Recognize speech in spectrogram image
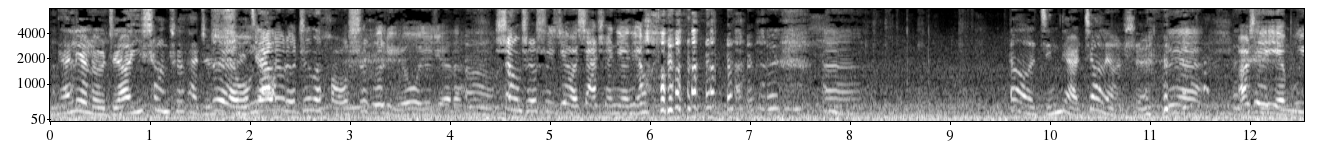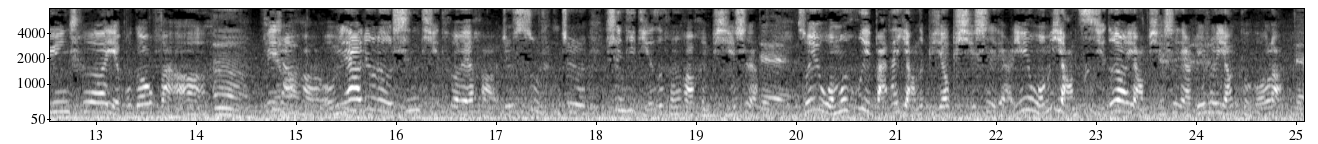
你看六六只要一上车，它就是对我们家六六真的好适合旅游，我就觉得，嗯，上车睡觉，下车尿尿，嗯。景点叫两声，对，而且也不晕车，也不高反啊，嗯，非常好。我们家六六身体特别好，就是素质，就是身体底子很好，很皮实，对，所以我们会把它养的比较皮实一点，因为我们养自己都要养皮实点，别说养狗狗了，对，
